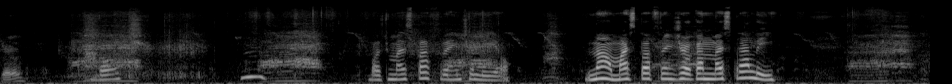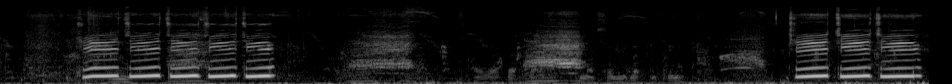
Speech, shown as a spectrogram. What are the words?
Bote. Hum. Bote mais pra frente ali, ó. Não, mais pra frente, jogando mais pra ali. Tchu, tchu, tchu, tchu, tchu. Tchu, tchu, tchu.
